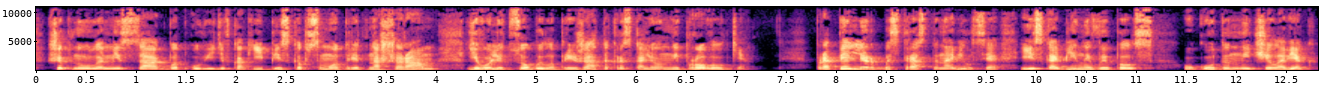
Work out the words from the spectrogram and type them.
– шепнула мисс Сагбот, увидев, как епископ смотрит на шрам. Его лицо было прижато к раскаленной проволоке. Пропеллер быстро остановился, и из кабины выполз укутанный человек.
